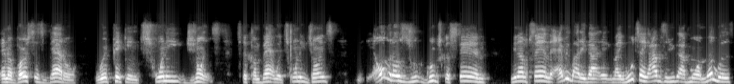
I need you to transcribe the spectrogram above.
in a versus battle, we're picking 20 joints to combat with 20 joints. All of those groups could stand. You know what I'm saying? Everybody got like Wu Tang. Obviously, you got more members,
